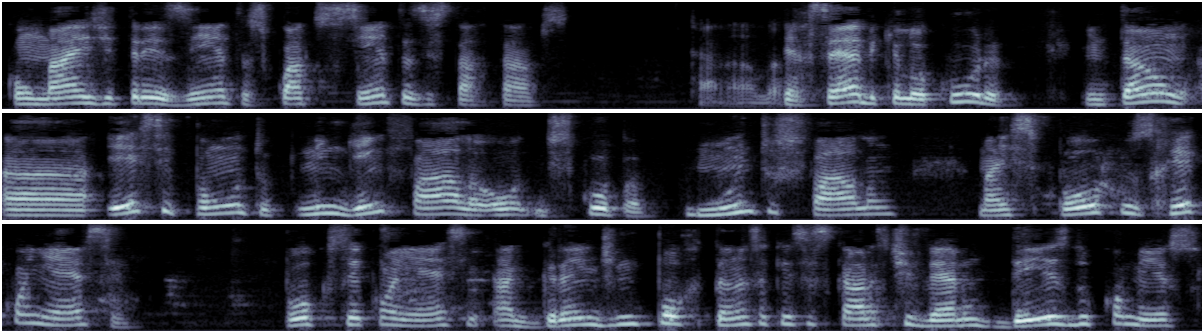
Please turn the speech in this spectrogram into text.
com mais de 300, 400 startups. Caramba. Percebe que loucura? Então, uh, esse ponto ninguém fala, ou desculpa, muitos falam, mas poucos reconhecem. Poucos reconhecem a grande importância que esses caras tiveram desde o começo.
